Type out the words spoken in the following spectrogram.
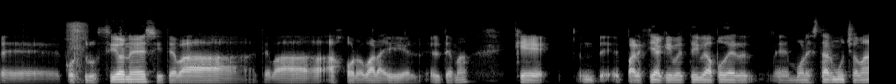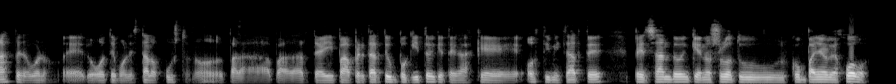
eh, construcciones y te va, te va a jorobar ahí el, tema que parecía que te iba a poder molestar mucho más, pero bueno, luego te molesta lo justo, ¿no? Para, para darte ahí, para apretarte un poquito y que tengas que optimizarte pensando en que no solo tus compañeros de juego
